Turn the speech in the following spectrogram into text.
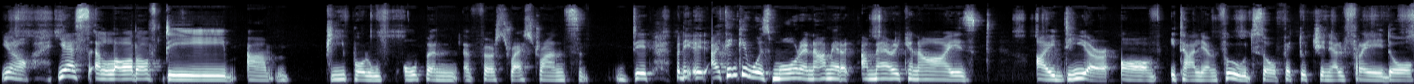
you know yes, a lot of the um, people who open uh, first restaurants did, but it, I think it was more an Amer- Americanized idea of Italian food. So fettuccine alfredo.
